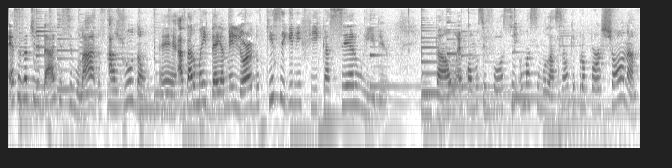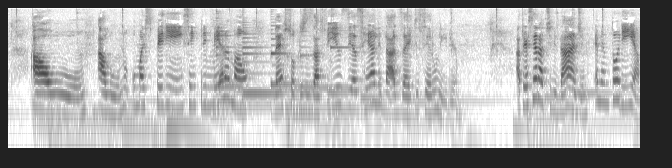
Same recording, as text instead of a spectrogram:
Essas atividades simuladas ajudam é, a dar uma ideia melhor do que significa ser um líder. Então, é como se fosse uma simulação que proporciona ao aluno uma experiência em primeira mão né, sobre os desafios e as realidades aí de ser um líder. A terceira atividade é mentoria.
